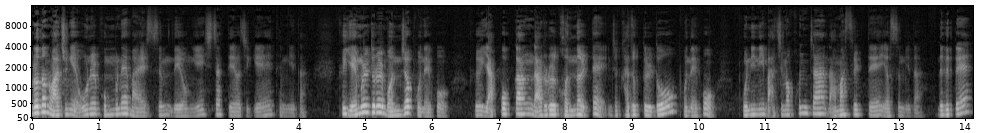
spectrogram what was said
그러던 와중에 오늘 본문의 말씀 내용이 시작되어지게 됩니다. 그 예물들을 먼저 보내고 그 약복강 나루를 건널 때 이제 가족들도 보내고 본인이 마지막 혼자 남았을 때였습니다. 근데 그때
